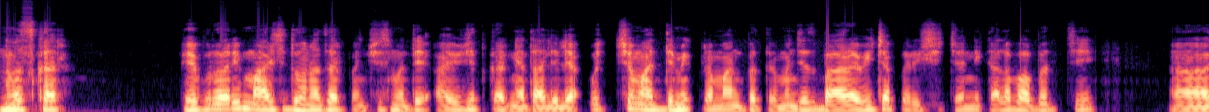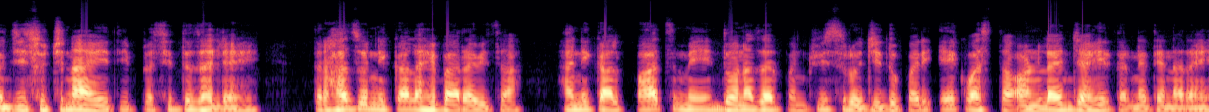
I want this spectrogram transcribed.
नमस्कार. फेब्रुवारी मार्च दोन हजार पंचवीसमध्ये आयोजित करण्यात आलेल्या उच्च माध्यमिक प्रमाणपत्र म्हणजेच बारावीच्या परीक्षेच्या निकालाबाबतची जी सूचना आहे ती प्रसिद्ध झाली आहे. तर हा जो निकाल आहे बारावीचा हा निकाल पाच मे दोन हजार पंचवीस रोजी दुपारी एक वाजता ऑनलाईन जाहीर करण्यात येणार आहे.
